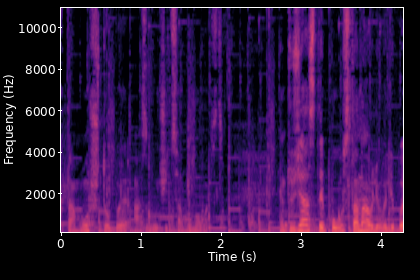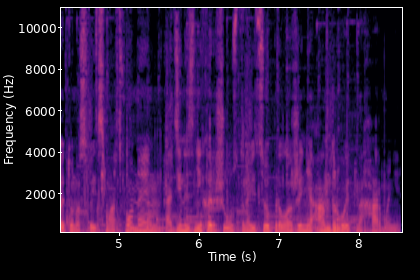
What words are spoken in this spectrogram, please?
к тому, чтобы озвучить саму новость. Энтузиасты поустанавливали бету на свои смартфоны, один из них решил установить свое приложение Android на Harmony.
